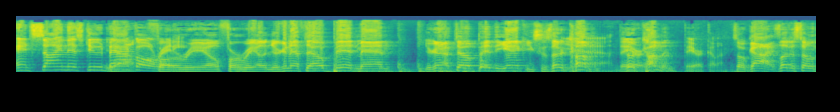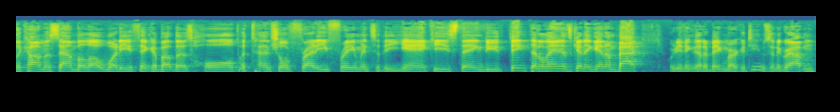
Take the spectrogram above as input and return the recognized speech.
and sign this dude back Yeah, already For real, for real. And you're going to have to outbid, man. You're going to have to outbid the Yankees because they're coming. they They're are coming. coming. They are coming. So, guys, let us know in the comments down below. What do you think about this whole potential Freddie Freeman to the Yankees thing? Do you think that Atlanta's going to get him back? Or do you think that a big market team's going to grab him?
